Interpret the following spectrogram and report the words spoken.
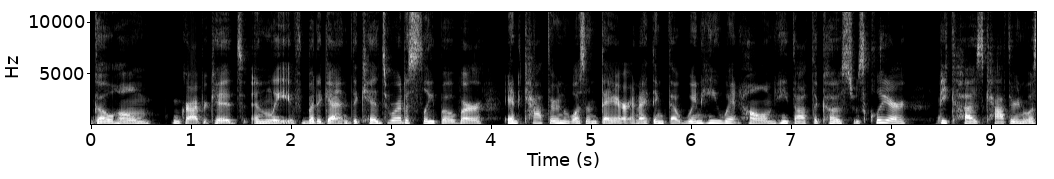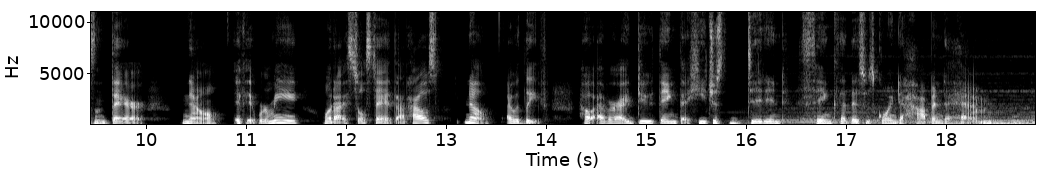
go home, grab your kids, and leave. But again, the kids were at a sleepover and Katherine wasn't there. And I think that when he went home, he thought the coast was clear because Katherine wasn't there. Now, if it were me, would I still stay at that house? No, I would leave. However, I do think that he just didn't think that this was going to happen to him.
